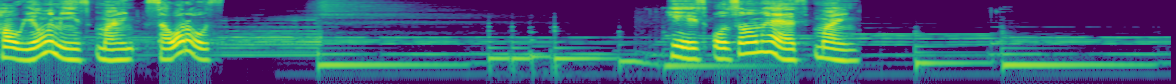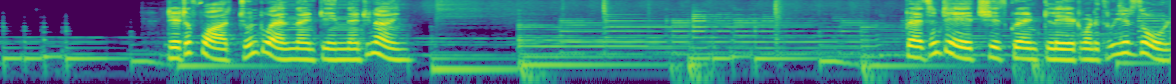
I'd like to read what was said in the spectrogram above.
How Vietnamese mind Sawaros. He is also known as Mind. Date of birth June 12, 1999. Present age she is currently 23 years old.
